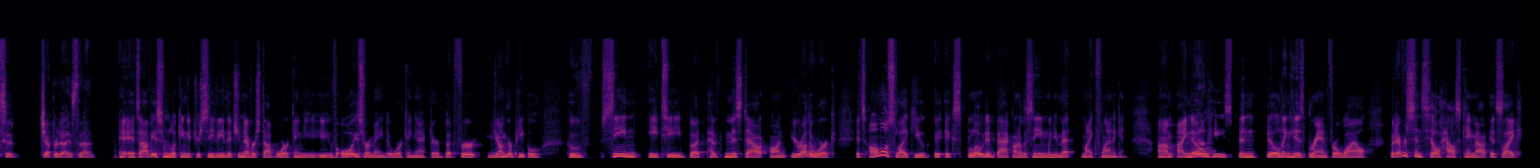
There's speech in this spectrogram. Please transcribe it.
to jeopardize that. It's obvious from looking at your CV that you never stopped working. You've always remained a working actor. But for younger people who've seen ET but have missed out on your other work, it's almost like you exploded back onto the scene when you met Mike Flanagan. Um, I know yeah. he's been building his brand for a while, but ever since Hill House came out, it's like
